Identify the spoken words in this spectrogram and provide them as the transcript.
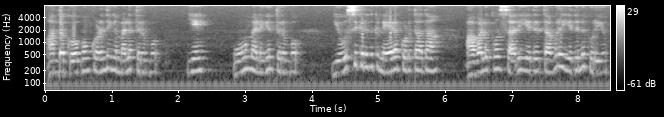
அந்த கோபம் குழந்தைங்க மேலே திரும்பும். ஏன்? உன் மேலேயும் திரும்பும். யோசிக்கிறதுக்கு நேரம் கொடுத்தாதான் அவளுக்கும் சரி எது தவறு எதுன்னு புரியும்.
